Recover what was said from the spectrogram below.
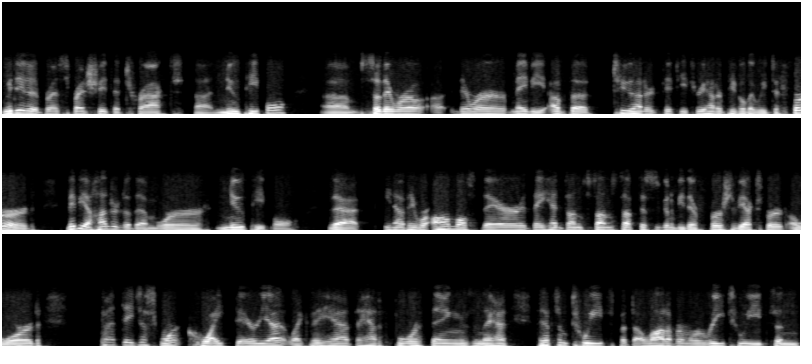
We did a spreadsheet that tracked uh, new people. Um, so there were uh, there were maybe of the 250, 300 people that we deferred, maybe 100 of them were new people that you know they were almost there. They had done some stuff. This was going to be their first vExpert award, but they just weren't quite there yet. Like they had they had four things and they had they had some tweets, but a lot of them were retweets and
